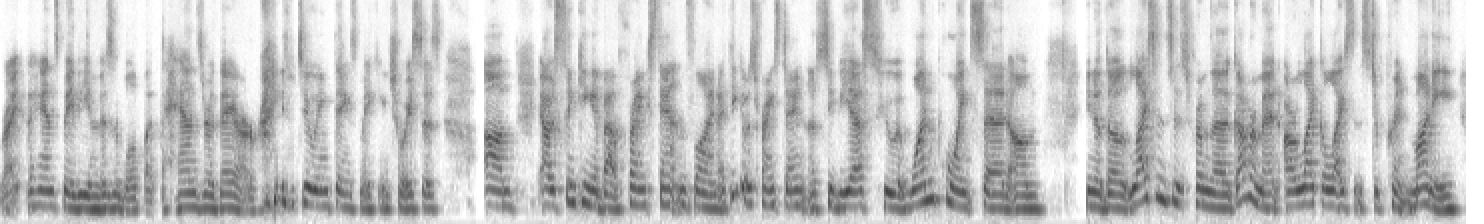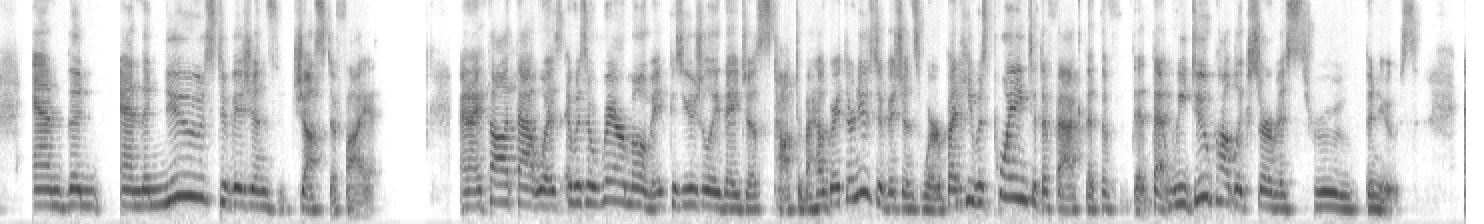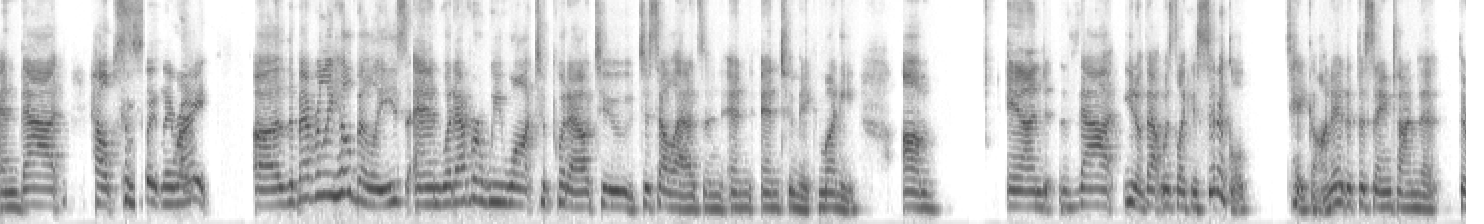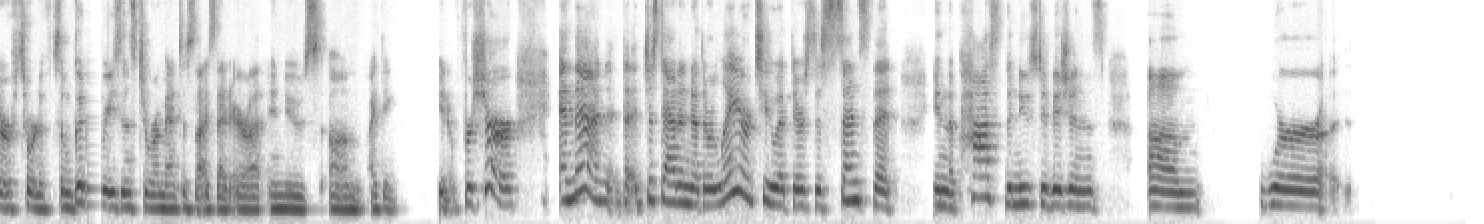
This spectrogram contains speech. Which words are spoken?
Right. The hands may be invisible, but the hands are there, right? Doing things, making choices. Um, I was thinking about Frank Stanton's line. I think it was Frank Stanton of CBS who at one point said, um, you know, the licenses from the government are like a license to print money, and the and the news divisions justify it. And I thought that was it was a rare moment because usually they just talked about how great their news divisions were, but he was pointing to the fact that the that, that we do public service through the news, and that helps. Completely right. Uh, the Beverly Hillbillies and whatever we want to put out to to sell ads and and and to make money, um, and that you know that was like a cynical take on it. At the same time that there are sort of some good reasons to romanticize that era in news. Um, I think you know for sure. And then the, just add another layer to it there's this sense that in the past the news divisions um, were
